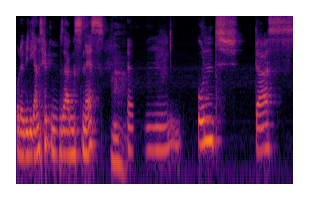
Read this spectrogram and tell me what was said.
oder wie die ganz Hippen sagen, SNES ja. ähm, und das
